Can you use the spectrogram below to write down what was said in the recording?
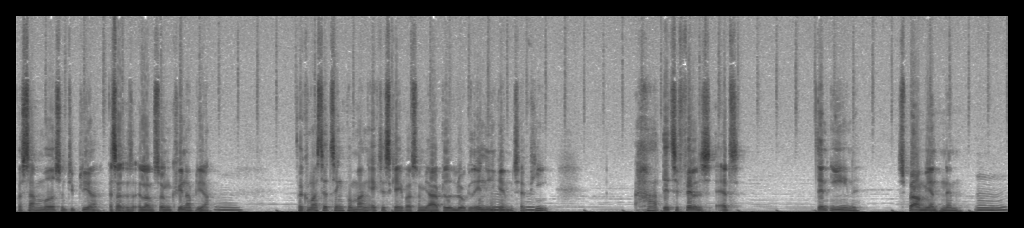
På samme måde som de bliver, altså, eller som kvinder bliver. Mm. For jeg kommer også til at tænke på mange ægteskaber, som jeg er blevet lukket ind i mm. igennem terapi, mm. har det til fælles, at den ene spørger mere end den anden. Mm.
